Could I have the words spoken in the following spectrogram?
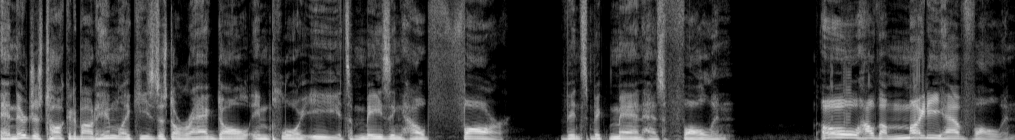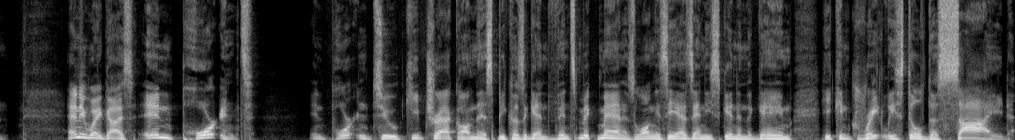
And they're just talking about him like he's just a ragdoll employee. It's amazing how far Vince McMahon has fallen. Oh, how the mighty have fallen. Anyway, guys, important. Important to keep track on this because, again, Vince McMahon, as long as he has any skin in the game, he can greatly still decide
